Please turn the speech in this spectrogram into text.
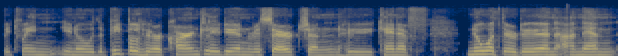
between you know the people who are currently doing research and who kind of know what they're doing and then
